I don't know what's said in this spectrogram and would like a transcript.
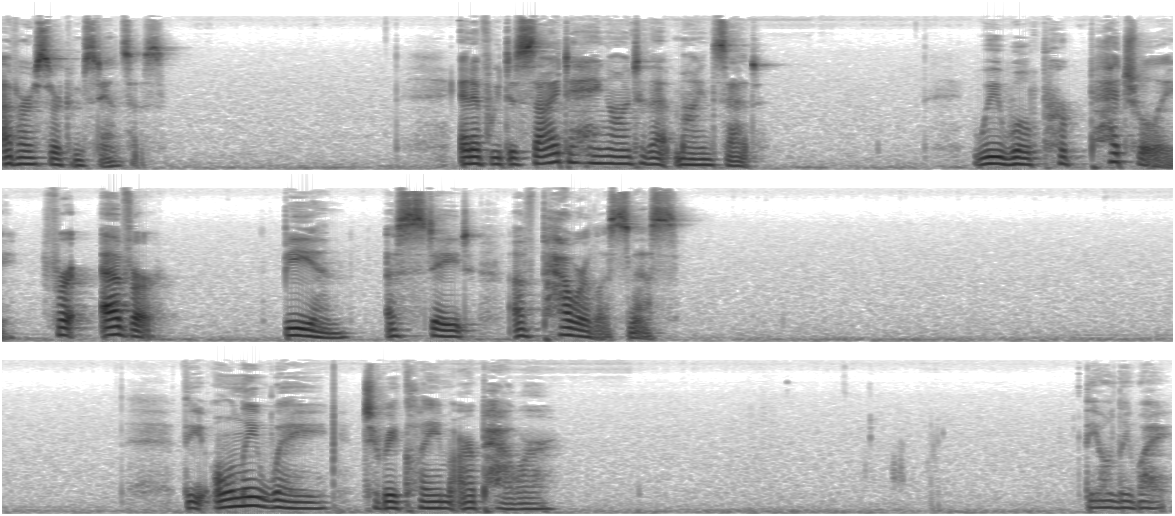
of our circumstances. And if we decide to hang on to that mindset, we will perpetually, forever be in a state of powerlessness. The only way to reclaim our power, the only way,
